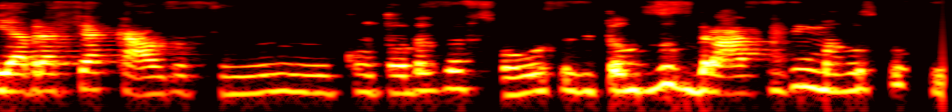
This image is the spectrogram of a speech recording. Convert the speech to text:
e abracei a causa, assim, com todas as forças e todos os braços e mãos possíveis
